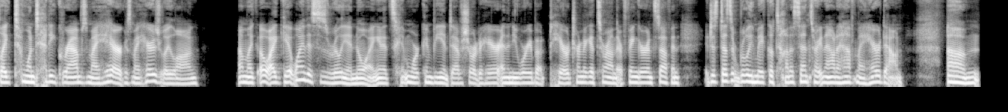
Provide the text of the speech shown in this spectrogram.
like to when Teddy grabs my hair because my hair is really long. I'm like, oh, I get why this is really annoying and it's more convenient to have shorter hair. And then you worry about hair tourniquets around their finger and stuff. And it just doesn't really make a ton of sense right now to have my hair down. Um,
